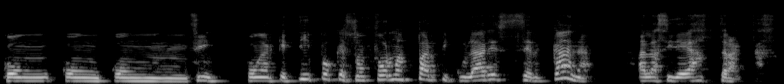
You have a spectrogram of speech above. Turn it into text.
con, con, con sí, con arquetipos que son formas particulares cercanas a las ideas abstractas.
